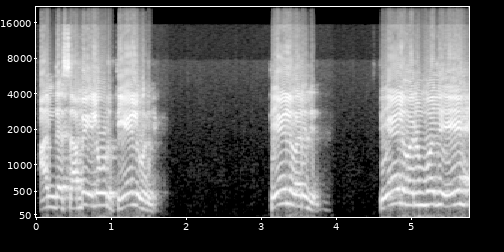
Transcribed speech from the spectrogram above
அந்த சபையில ஒரு தேள் வருது. தேள் வருது. தேள் வரும்போது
